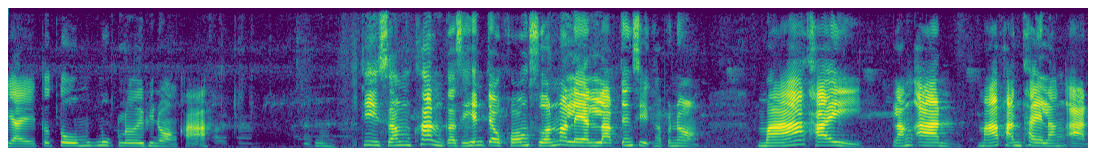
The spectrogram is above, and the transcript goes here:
ใหญ่ๆโตๆมุกๆเลยพี่น้องค่ะ ที่สำคัญก็สิเห็นเจ้าของสวนมาแลนหลับจังสิค่ะพี่น้องหมาไทยหลังอ่านหมาพันธุ์ไทยหลังอ่าน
